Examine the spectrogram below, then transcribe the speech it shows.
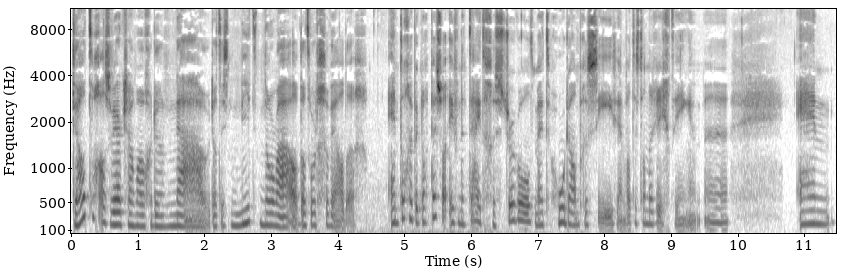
dat toch als werk zou mogen doen, nou, dat is niet normaal. Dat wordt geweldig. En toch heb ik nog best wel even een tijd gestruggeld met hoe dan precies en wat is dan de richting. En, uh, en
